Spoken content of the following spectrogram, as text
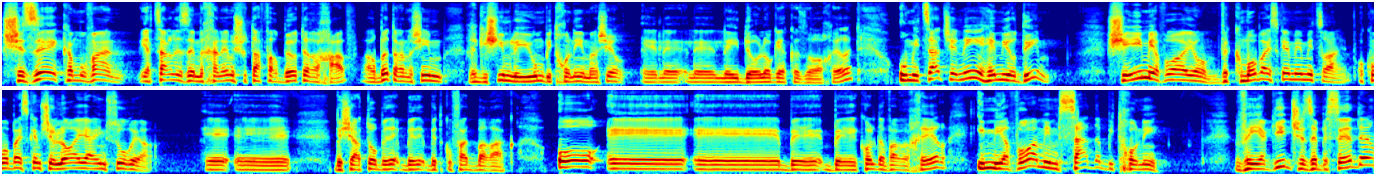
שזה כמובן יצר לזה מכנה משותף הרבה יותר רחב, הרבה יותר אנשים רגישים לאיום ביטחוני מאשר אה, לאידיאולוגיה כזו או אחרת, ומצד שני הם יודעים שאם יבוא היום, וכמו בהסכם עם מצרים, או כמו בהסכם שלא היה עם סוריה, אה, אה, בשעתו ב, ב, בתקופת ברק, או אה, אה, בכל דבר אחר, אם יבוא הממסד הביטחוני ויגיד שזה בסדר,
